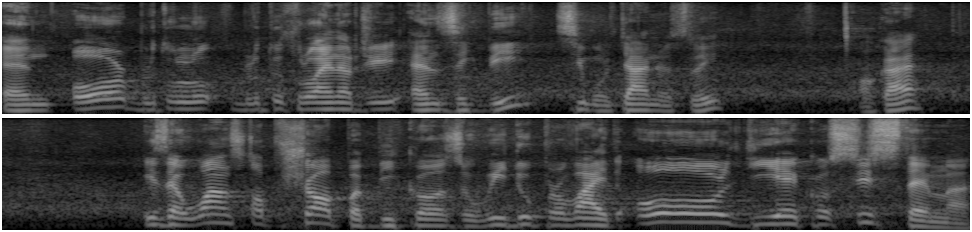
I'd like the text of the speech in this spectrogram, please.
and or Bluetooth, Bluetooth Low Energy and ZigBee simultaneously. Okay. is a one-stop shop because we do provide all the ecosystem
